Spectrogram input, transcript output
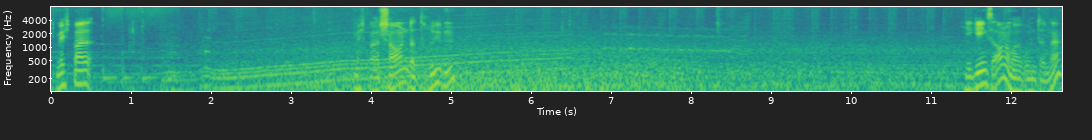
Ich möchte mal... möchte mal schauen, da drüben. Hier ging es auch nochmal runter, ne?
